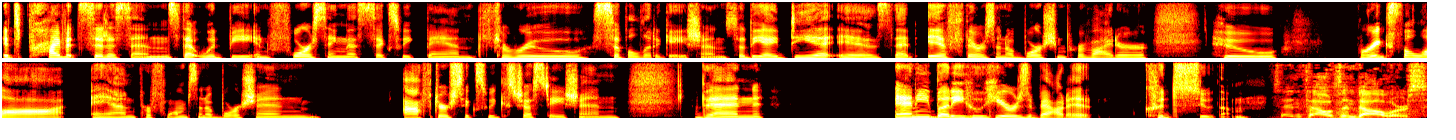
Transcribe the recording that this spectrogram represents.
it's private citizens that would be enforcing this six week ban through civil litigation. So the idea is that if there's an abortion provider who breaks the law and performs an abortion after six weeks gestation, then anybody who hears about it could sue them. $10,000.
